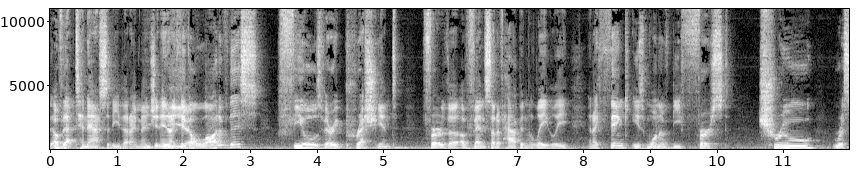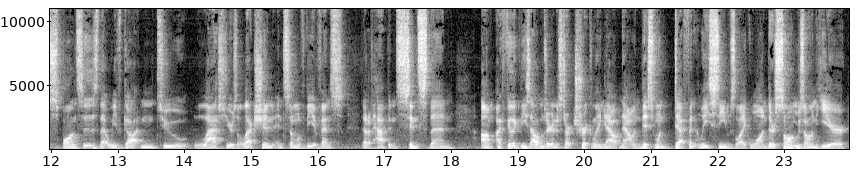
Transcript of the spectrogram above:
of that tenacity that I mentioned. And I think Yeah. a lot of this feels very prescient for the events that have happened lately, and I think is one of the first true responses that we've gotten to last year's election and some of the events that have happened since then. Um, I feel like these albums are going to start trickling out now, and this one definitely seems like one. There's songs on here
